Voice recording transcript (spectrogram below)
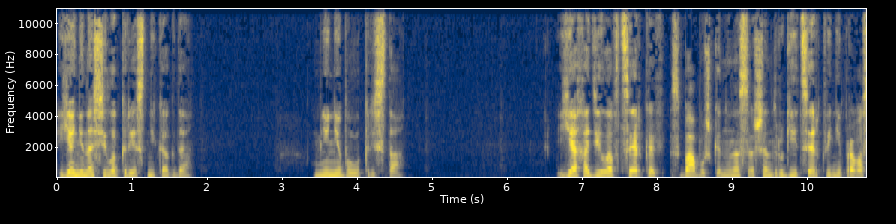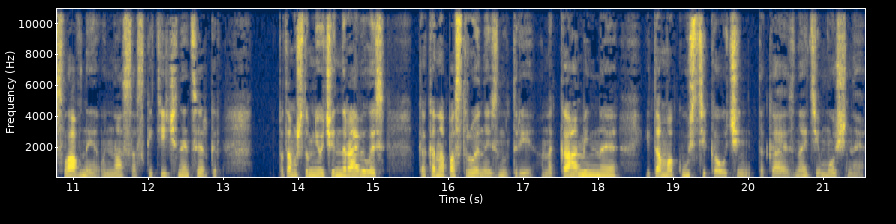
Я не носила крест никогда. У меня не было креста. Я ходила в церковь с бабушкой, но у нас совершенно другие церкви, не православные, у нас аскетичная церковь, потому что мне очень нравилось, как она построена изнутри. Она каменная, и там акустика очень такая, знаете, мощная.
